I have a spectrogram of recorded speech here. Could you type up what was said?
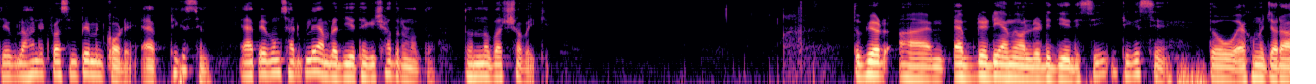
যেগুলো হান্ড্রেড পার্সেন্ট পেমেন্ট করে অ্যাপ ঠিক আছে? অ্যাপ এবং সাইটগুলোই আমরা দিয়ে থাকি সাধারণত। ধন্যবাদ সবাইকে। তো ভিওর অ্যাপগ্রেডই আমি অলরেডি দিয়ে দিছি, ঠিক আছে? তো এখনও যারা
